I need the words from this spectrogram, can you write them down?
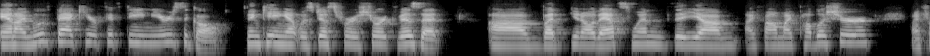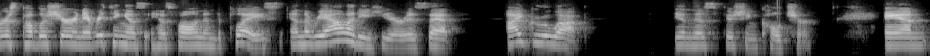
and I moved back here 15 years ago, thinking it was just for a short visit. Uh, but you know, that's when the um, I found my publisher, my first publisher, and everything has has fallen into place. And the reality here is that I grew up in this fishing culture. And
